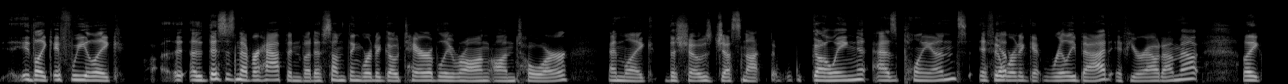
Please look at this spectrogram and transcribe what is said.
it, like if we like uh, uh, this has never happened, but if something were to go terribly wrong on tour. And like the show's just not going as planned. If it Yep. were to get really bad, if you're out, I'm out. Like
